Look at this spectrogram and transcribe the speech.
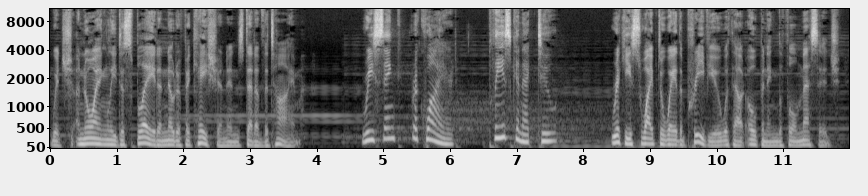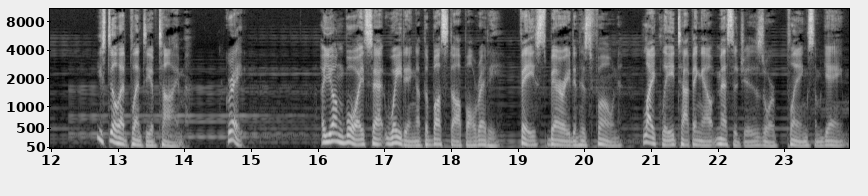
which annoyingly displayed a notification instead of the time. Resync required. Please connect to. Ricky swiped away the preview without opening the full message. He still had plenty of time. Great. A young boy sat waiting at the bus stop already, face buried in his phone, likely tapping out messages or playing some game.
